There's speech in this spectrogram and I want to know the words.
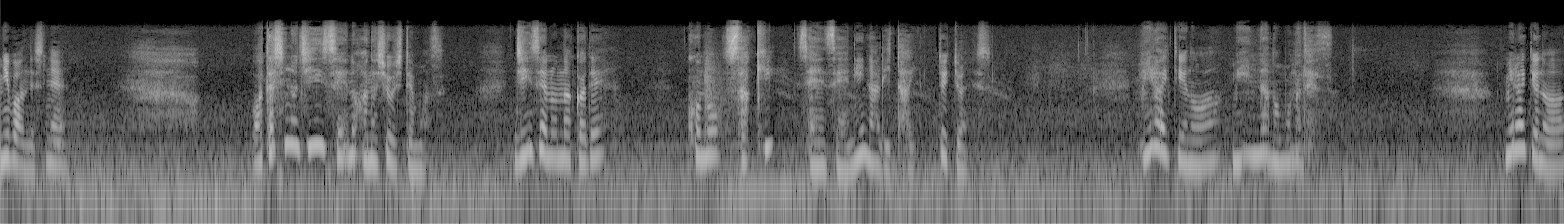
2番ですね。私の人生の話をしてます。人生の中でこの先先生になりたい。と言ってるんです。未来っていうのはみんなのものです。未来っていうのは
